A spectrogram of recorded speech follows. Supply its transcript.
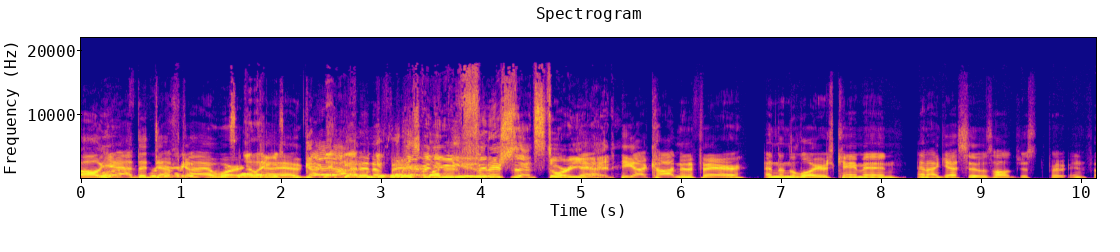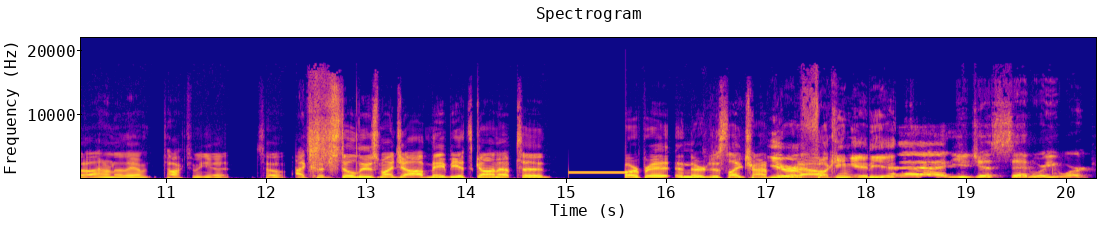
Oh work yeah, the deaf guy at work. sign Yeah, language. yeah, who got That caught in an okay, what is affair. I haven't fuck even you? finished that story Yeah, yet. he got caught in an affair, and then the lawyers came in, and I guess it was all just for info. I don't know. They haven't talked to me yet, so I could still lose my job. Maybe it's gone up to corporate, and they're just like trying to figure out. You're a out. fucking idiot. Uh, you just said where you work.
